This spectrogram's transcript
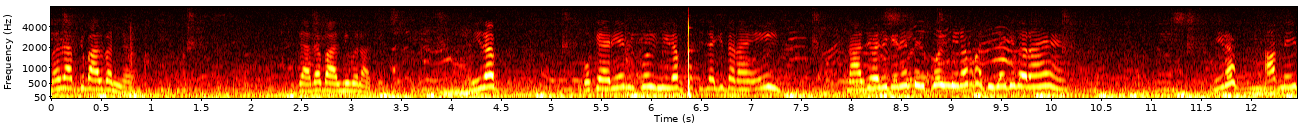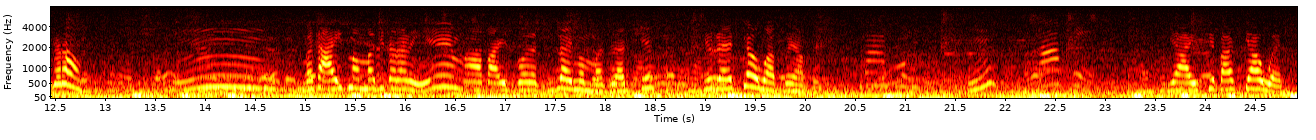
बस आपके बाल बन गए। ज़्यादा बाल नहीं बनाते। मीरब वो कह रही है बिल्कुल मीरब खतीजा की तरह है। ए, नाजिया जी कह रही है बिल्कुल मीरब खतीजा की तरह है। मीरब आप नहीं तरह हो हम्म, बस आइस मम्मा की तरह नहीं है। आप आइस बहुत अच्छी लाई मम्मा से हट के। ये रेड क्या हुआ आपको यहाँ पे? हम्म? ये आइस के पास क्या हुआ है?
